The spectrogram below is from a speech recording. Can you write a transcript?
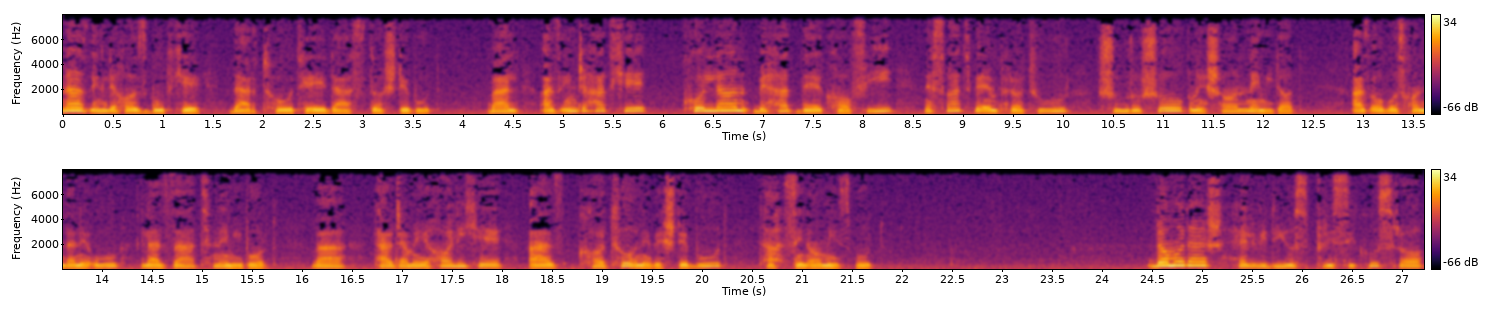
نه از این لحاظ بود که در توطعه دست داشته بود. بل از این جهت که کلا به حد کافی نسبت به امپراتور شور و شوق نشان نمی‌داد. از آواز خواندن او لذت نمی برد و ترجمه حالی که از کاتو نوشته بود تحسین آمیز بود. دامادش هلویدیوس پریسکوس را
